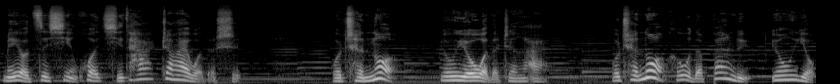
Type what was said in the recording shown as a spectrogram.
没有自信或其他障碍我的事。我承诺拥有我的真爱，我承诺和我的伴侣拥有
